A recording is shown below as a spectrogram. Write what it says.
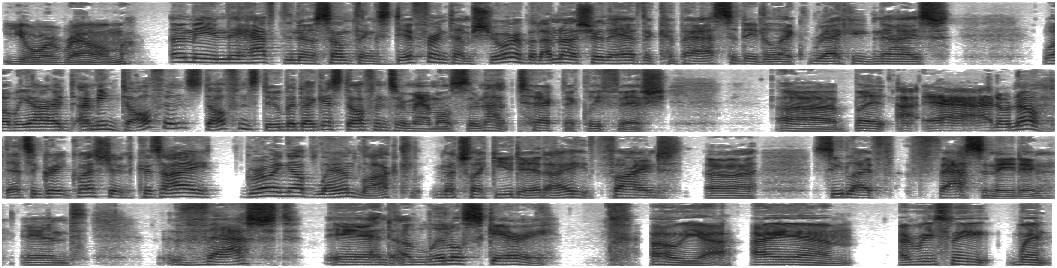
your realm." I mean, they have to know something's different, I'm sure, but I'm not sure they have the capacity to like recognize what we are. I mean, dolphins, dolphins do, but I guess dolphins are mammals. They're not technically fish. Uh, but I, I don't know. That's a great question because I, growing up landlocked, much like you did, I find uh, sea life fascinating and vast and a little scary. Oh yeah, I um, I recently went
